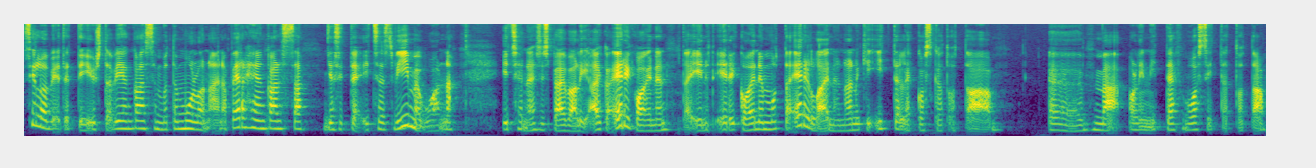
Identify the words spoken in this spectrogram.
silloin vietettiin ystävien kanssa, mutta mulla on aina perheen kanssa. Ja sitten itse asiassa viime vuonna itsenäisyyspäivä oli aika erikoinen, tai ei nyt erikoinen, mutta erilainen ainakin itselle, koska tota, ö, mä olin itse vuosi sitten tota,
